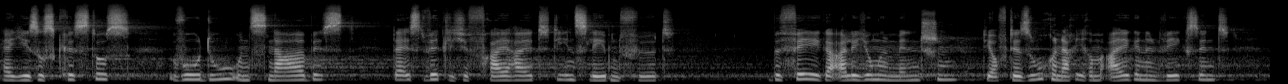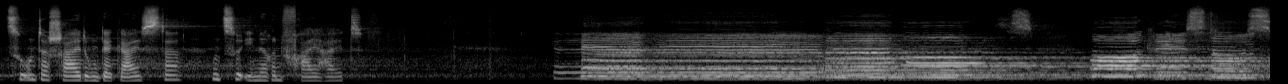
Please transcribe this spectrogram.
Herr Jesus Christus, wo du uns nahe bist, da ist wirkliche Freiheit, die ins Leben führt. Befähige alle jungen Menschen, die auf der Suche nach ihrem eigenen Weg sind, zur Unterscheidung der Geister und zur inneren Freiheit. Uns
